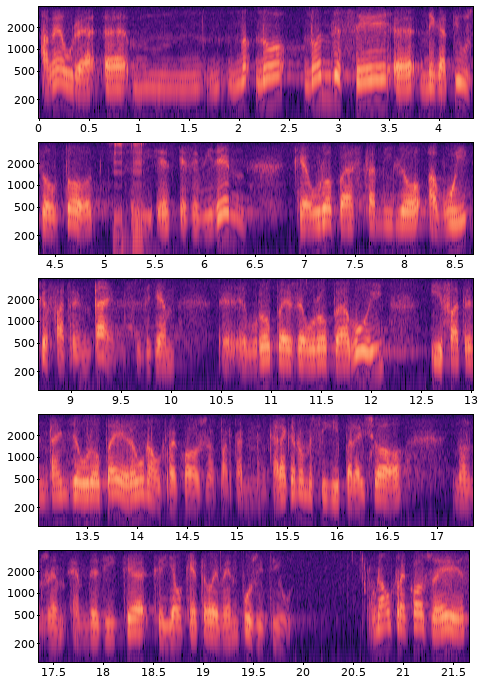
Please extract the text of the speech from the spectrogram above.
A veure, eh, no, no, no hem de ser eh, negatius del tot. Uh -huh. és, és evident que Europa està millor avui que fa 30 anys. Diguem, eh, Europa és Europa avui i fa 30 anys Europa era una altra cosa. Per tant, encara que només sigui per això, doncs hem, hem de dir que, que hi ha aquest element positiu. Una altra cosa és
